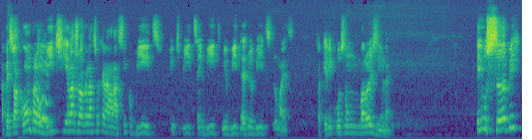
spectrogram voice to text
A pessoa compra um bit e ela joga lá no seu canal, lá 5 bits, 20 bits, 100 bits, 1000 bits, 10 mil bits, tudo mais. Só que ele custa um valorzinho, né? Tem o sub,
